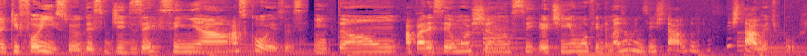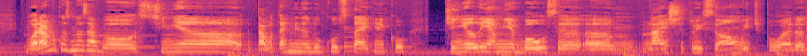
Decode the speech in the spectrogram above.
É que foi isso, eu decidi dizer sim às coisas. Então, apareceu uma chance, eu tinha uma vida mais ou menos instável, instável, tipo, morava com os meus avós, tinha, tava terminando um curso técnico, tinha ali a minha bolsa um, na instituição e, tipo, era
